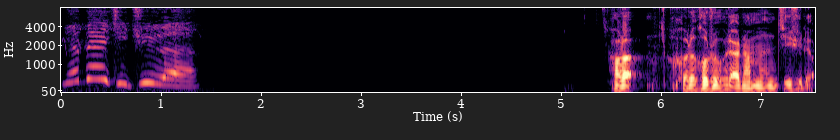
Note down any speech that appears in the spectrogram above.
你要不要一起去啊？好了，喝了口水回来，咱们继续聊。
